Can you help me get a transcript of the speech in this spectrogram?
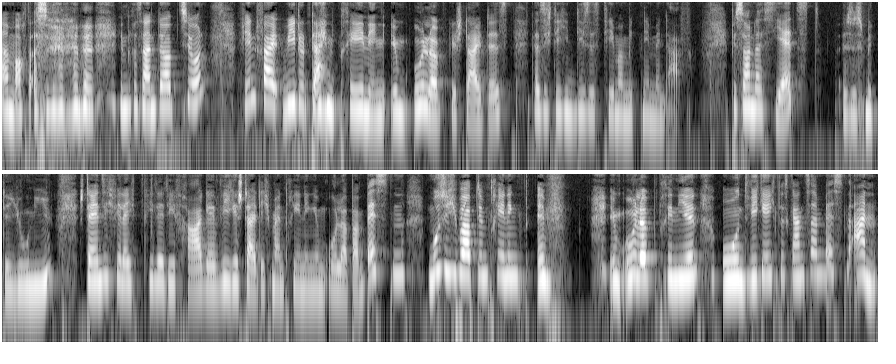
Ähm, auch das wäre eine interessante Option. Auf jeden Fall, wie du dein Training im Urlaub gestaltest, dass ich dich in dieses Thema mitnehmen darf. Besonders jetzt, es ist Mitte Juni, stellen sich vielleicht viele die Frage, wie gestalte ich mein Training im Urlaub am besten? Muss ich überhaupt im Training, im im Urlaub trainieren und wie gehe ich das Ganze am besten an.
